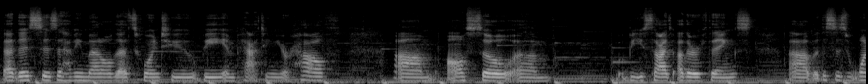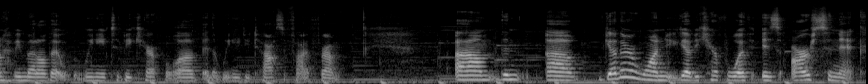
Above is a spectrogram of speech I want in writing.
that this is a heavy metal that's going to be impacting your health. Um, also, um, besides other things, uh, but this is one heavy metal that we need to be careful of and that we need to detoxify from. Um, then uh, the other one you gotta be careful with is arsenic.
